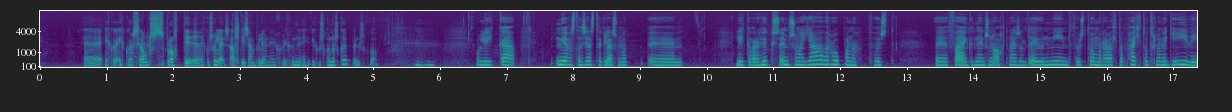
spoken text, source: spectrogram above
uh, eitthvað, eitthvað sjálfsbrottið eða eitthvað svoleiðis, allt í samfélaginu eitthvað, eitthvað, skona sköpun sko. Mhm. og líka mér fannst það sérstaklega svona um, líka var að hugsa um svona jaðarhópana þú veist uh, það einhvern veginn svona opnaði svolítið augun mín þú veist, Tómar hafa alltaf pælt ótrúlega mikið í því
